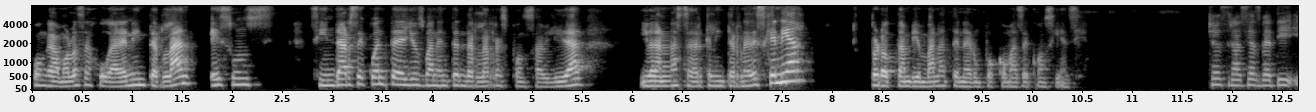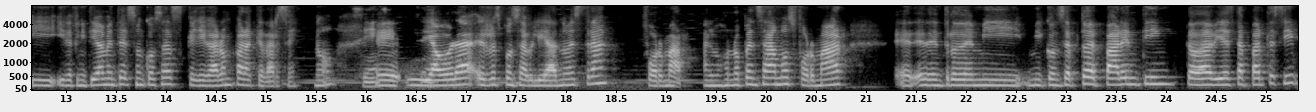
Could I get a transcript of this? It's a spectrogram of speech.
pongámoslos a jugar en Interland. Es un, sin darse cuenta, ellos van a entender la responsabilidad y van a saber que el Internet es genial, pero también van a tener un poco más de conciencia. Muchas gracias, Betty. Y, definitivamente son cosas que llegaron para quedarse, ¿no? Sí, eh, Y ahora es responsabilidad nuestra formar. A lo mejor no pensábamos formar dentro de mi, mi, concepto de parenting, todavía esta parte sí,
